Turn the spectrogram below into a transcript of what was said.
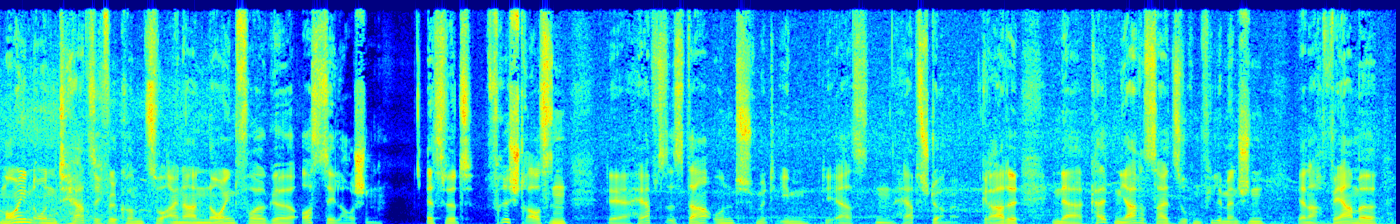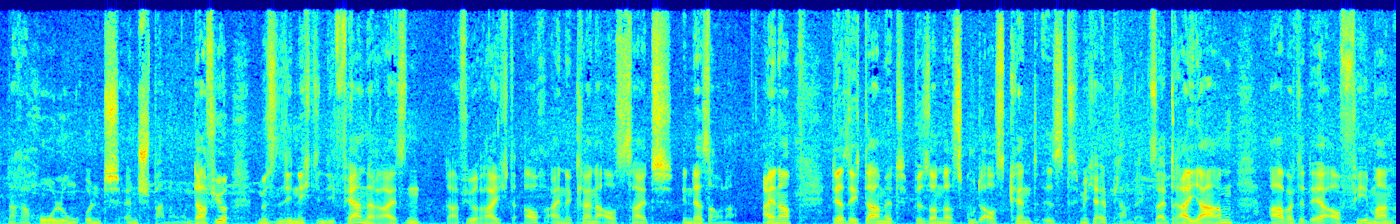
Moin und herzlich willkommen zu einer neuen Folge Ostseelauschen. Es wird frisch draußen, der Herbst ist da und mit ihm die ersten Herbststürme. Gerade in der kalten Jahreszeit suchen viele Menschen ja nach Wärme, nach Erholung und Entspannung. Und dafür müssen sie nicht in die Ferne reisen, dafür reicht auch eine kleine Auszeit in der Sauna. Einer, der sich damit besonders gut auskennt, ist Michael Plambeck. Seit drei Jahren arbeitet er auf Fehmarn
